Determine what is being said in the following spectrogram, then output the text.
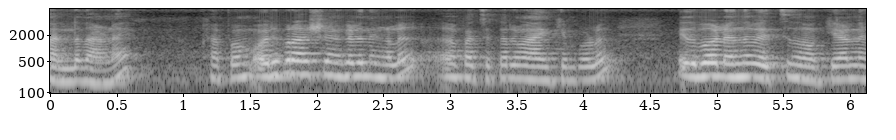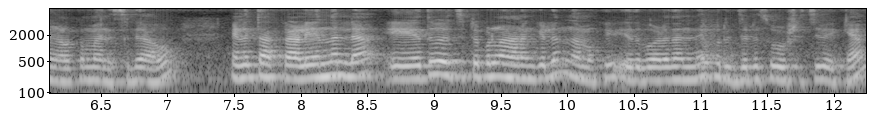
നല്ലതാണ്. അപ്പം ഒരു പ്രാവശ്യമെങ്കിലും നിങ്ങൾ പച്ചക്കറി വാങ്ങിക്കുമ്പോൾ ഇതുപോലെ ഒന്ന് വെച്ച് നോക്കിയാൽ നിങ്ങൾക്ക് മനസ്സിലാവും. ഇനി തക്കാളി എന്നല്ല ഏത് വെജിറ്റബിൾ ആണെങ്കിലും നമുക്ക് ഇതുപോലെ തന്നെ ഫ്രിഡ്ജിൽ സൂക്ഷിച്ച് വെക്കാം.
